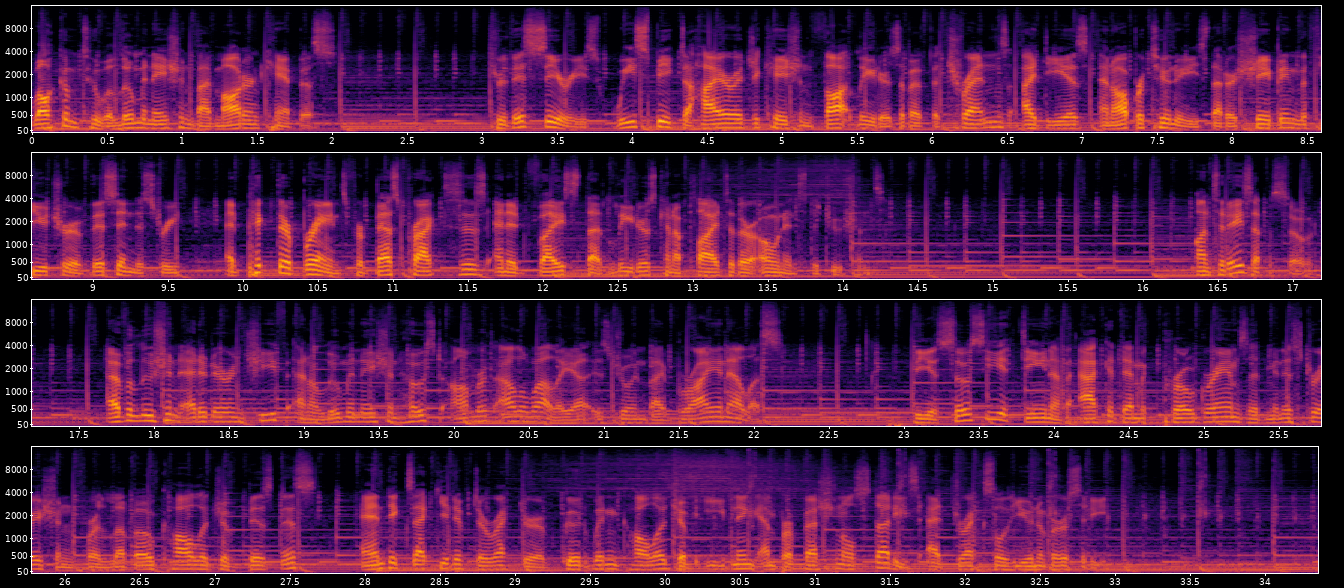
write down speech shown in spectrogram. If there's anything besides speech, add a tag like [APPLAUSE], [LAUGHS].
Welcome to Illumination by Modern Campus. Through this series, we speak to higher education thought leaders about the trends, ideas, and opportunities that are shaping the future of this industry and pick their brains for best practices and advice that leaders can apply to their own institutions. On today's episode, EvoLLLution Editor in Chief and Illumination host Amrit Ahluwalia is joined by Brian Ellis, the Associate Dean of Academic Programs Administration for LeBow College of Business and Executive Director of Goodwin College of Evening and Professional Studies at Drexel University.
